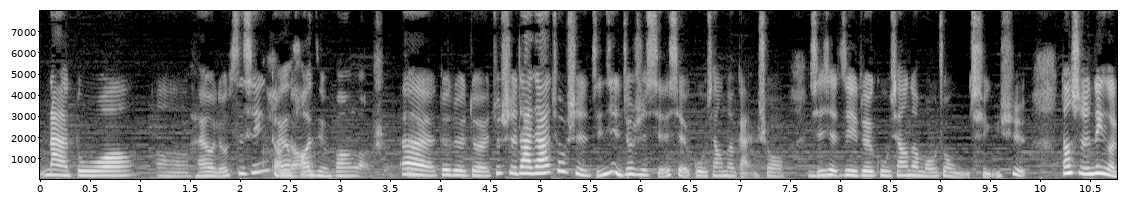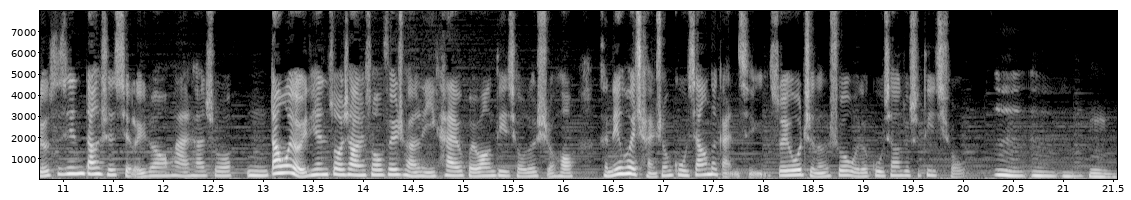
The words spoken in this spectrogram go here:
纳多、嗯，还有刘慈欣等等，还有郝景芳老师，哎，对对对，就是大家就是仅仅就是写写故乡的感受，写嗯写自己对故乡的某种情绪。当时那个刘慈欣当时写了一段话，他说：“嗯，当我有一天坐上一艘飞船离开，回望地球的时候，肯定会产生故乡的感情，所以我只能说我的故乡就是地球。嗯嗯嗯，嗯，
